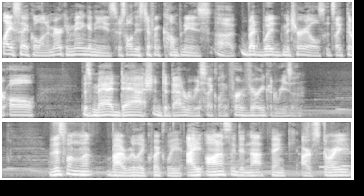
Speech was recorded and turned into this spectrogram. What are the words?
Li-Cycle and American Manganese, there's all these different companies, uh, Redwood Materials. It's like they're all this mad dash into battery recycling for a very good reason. This one went by really quickly. I honestly did not think our story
